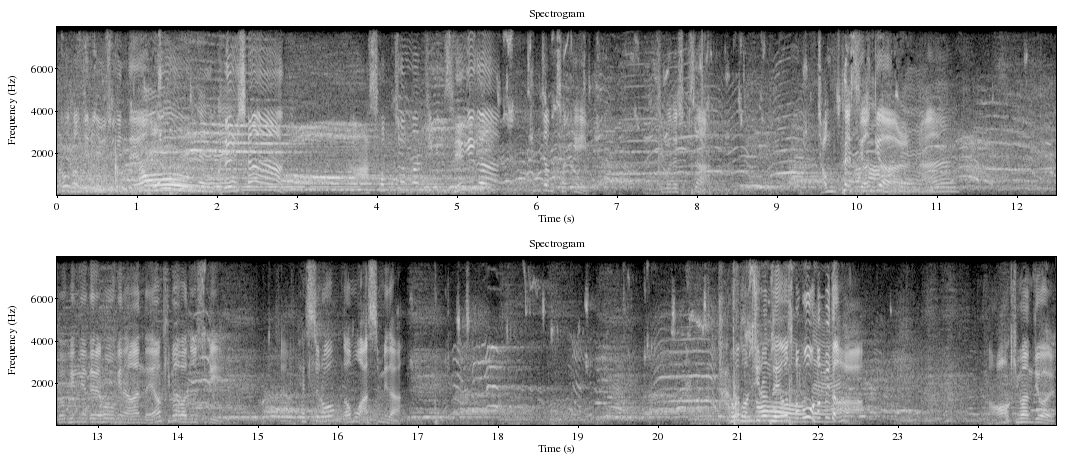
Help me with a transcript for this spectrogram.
바로 던지는 유승인데요. 오, 오, 네. 큰샷. 아, 석점만 지금 세 개가 한 점 차 게임. 15대 14. 점프 패스 연결. 아, 네. 아, 두 빅리들의 호흡이 나왔네요. 기마받은 수비. 자, 패스로 넘어왔습니다. 바로 던지는데요. 어, 성공합니다. 어, 김한듀얼.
